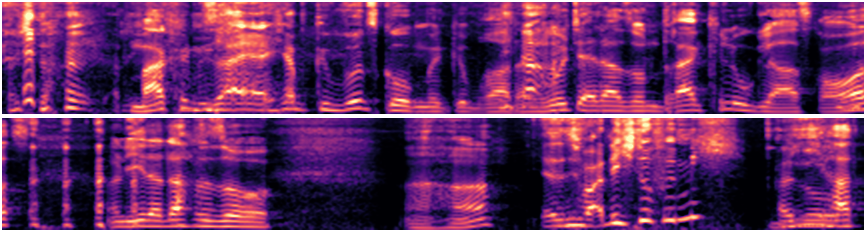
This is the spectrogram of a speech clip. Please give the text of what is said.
Marco gesagt, ja, ich habe Gewürzgurken mitgebracht. Dann holt er da so ein 3-Kilo-Glas raus. und jeder dachte so, aha, Es war nicht nur für mich. Also, wie hat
